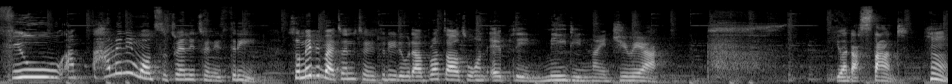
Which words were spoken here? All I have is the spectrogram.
Few, um, how many months to 2023? So maybe by 2023 they would have brought out one airplane made in Nigeria. You understand? Hmm.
